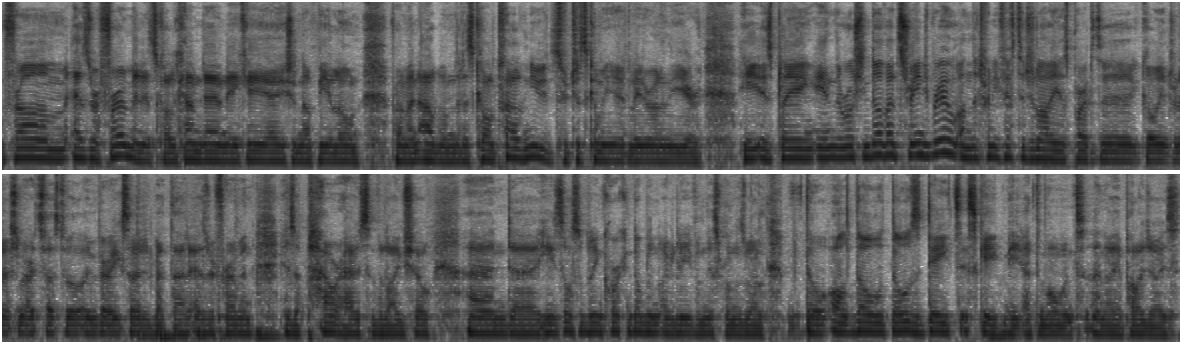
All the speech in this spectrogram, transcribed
from Ezra Furman. It's called Calm Down, aka I Should Not Be Alone, from an album that is called 12 Nudes, which is coming out later on in the year. He is playing in the Roisin Dubh at Strange Brew on the 25th of July as part of the Galway International Arts Festival. I'm very excited about that. Ezra Furman is a powerhouse of a live show, and uh, he's also playing Cork and Dublin, I believe, on this run as well. Though, although those dates escape me at the moment, and I apologise.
